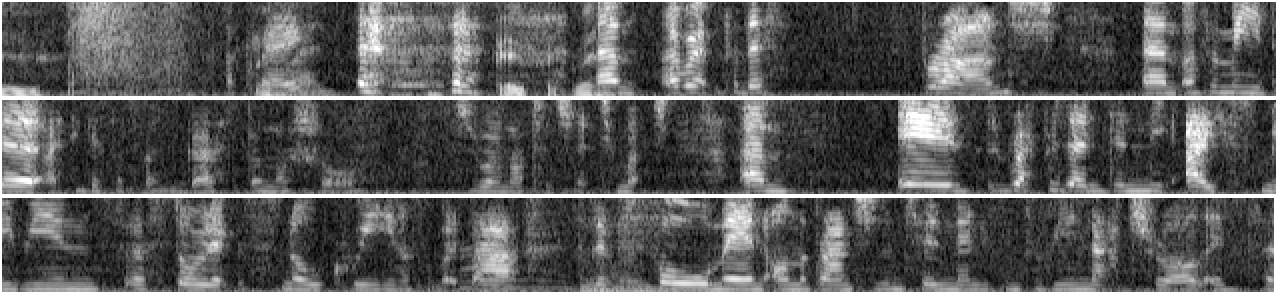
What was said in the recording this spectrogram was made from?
Okay. Go for it, Gwen. um, I went for this branch, um, and for me, the I think it's a fungus, but I'm not sure. Which is why I'm not touching it too much. Um, is representing the ice, maybe in a story like the Snow Queen or something like that, sort of forming on the branches and turning anything from being natural into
